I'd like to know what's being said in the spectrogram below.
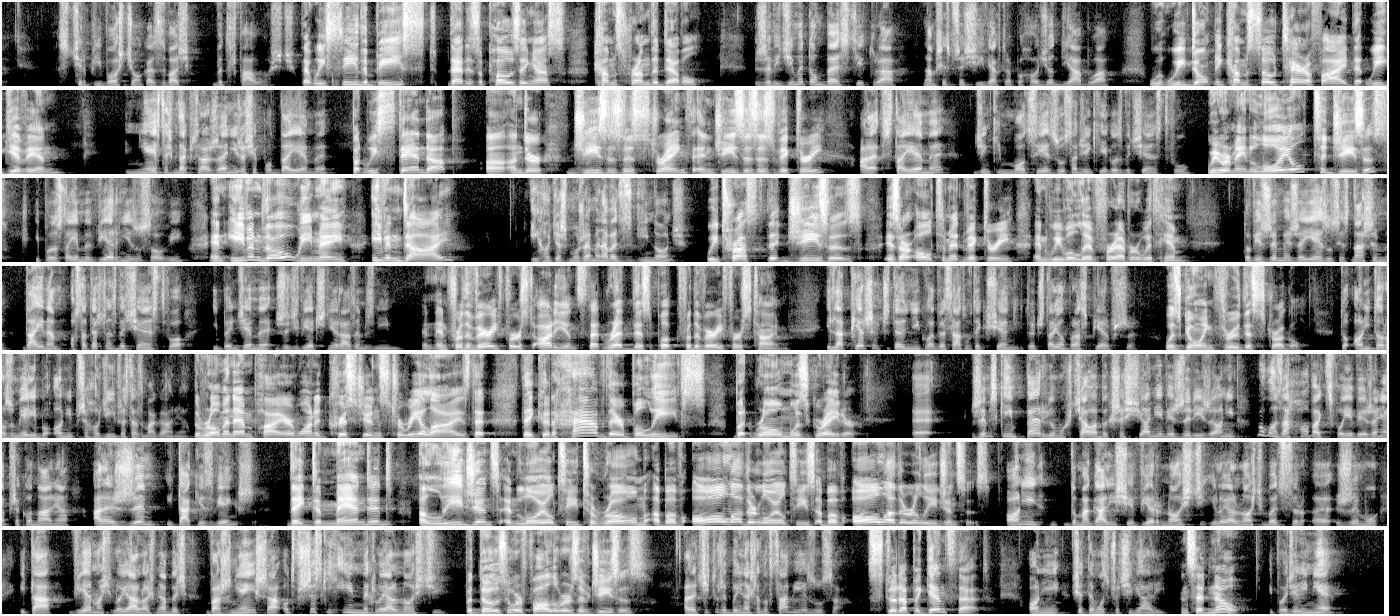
z cierpliwością okazywać wytrwałość. That we see the beast that is opposing us comes from the devil. Że widzimy tą bestię, która nam się sprzeciwia, która pochodzi od diabła. We we don't become so terrified that we give in, Nie jesteśmy tak przerażeni, że się poddajemy, but we stand up uh, under Jesus' strength and Jesus' victory. ale wstajemy dzięki mocy Jezusa, dzięki Jego zwycięstwu We remain loyal to Jesus. i pozostajemy wierni Jezusowi. And even though we may even die, I chociaż możemy nawet zginąć, we trust that Jesus is our ultimate victory and we will live forever with him. To wierzymy, że Jezus jest naszym, daje nam ostateczne zwycięstwo i będziemy żyć wiecznie razem z Nim. And, and for the very first audience that read this book for the very first time I dla pierwszych czytelników, adresatów tej księgi, które czytają ją po raz pierwszy, was going through this struggle. to oni to rozumieli, bo oni przechodzili przez te zmagania. The Roman Empire wanted Christians to realize that they could have their beliefs, but Rome was greater. Rzymskie imperium chciałaby chrześcijanie wierzyli, że oni mogą zachować swoje wierzenia, przekonania, ale Rzym i tak jest większy. They demanded allegiance and loyalty to Rome above all other loyalties, above all other allegiances. Oni domagali się wierności i lojalności wobec e, Rzymu i ta wierność i lojalność miała być ważniejsza od wszystkich innych lojalności. But those who were followers of Jesus Ale ci, którzy byli naśladowcami Jezusa, stood up against that oni się temu sprzeciwiali and said, No, i powiedzieli nie.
